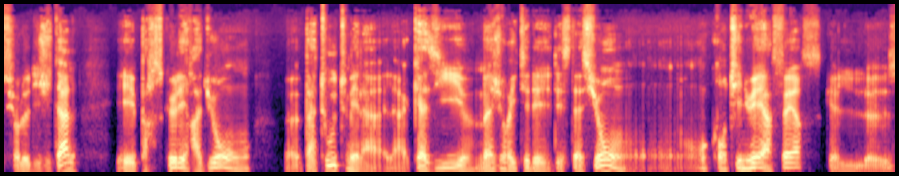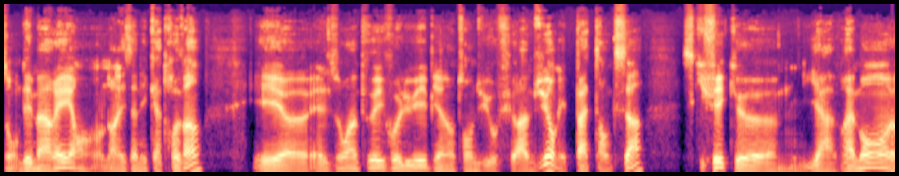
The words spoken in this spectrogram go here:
sur le digital, et parce que les radios ont pas toutes, mais la, quasi-majorité des, stations ont, continué à faire ce qu'elles ont démarré dans les années 80. Et elles ont un peu évolué, bien entendu, au fur et à mesure, mais pas tant que ça. Ce qui fait qu'il y a vraiment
